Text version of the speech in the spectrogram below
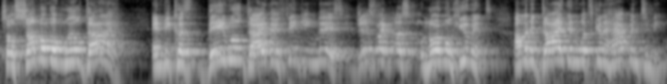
So, some of them will die. And because they will die, they're thinking this, just like us normal humans. I'm going to die, then what's going to happen to me?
